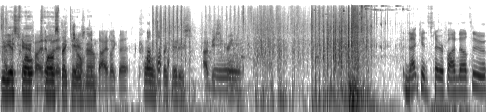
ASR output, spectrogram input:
Dude, he has 12, terrified if I 12 spectators now. died like that. 12 spectators. I'd be screaming. That kid's terrified now too.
